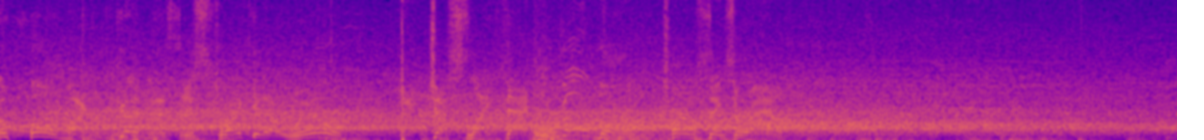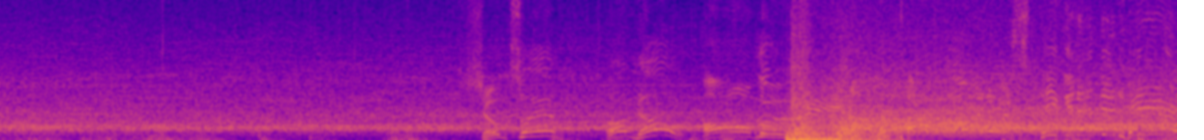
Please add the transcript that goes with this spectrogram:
Oh, my goodness. Just striking at will. Just like that, Goldberg turns things around. Choke slam? Oh, no. All the way. Oh, he can end it here.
